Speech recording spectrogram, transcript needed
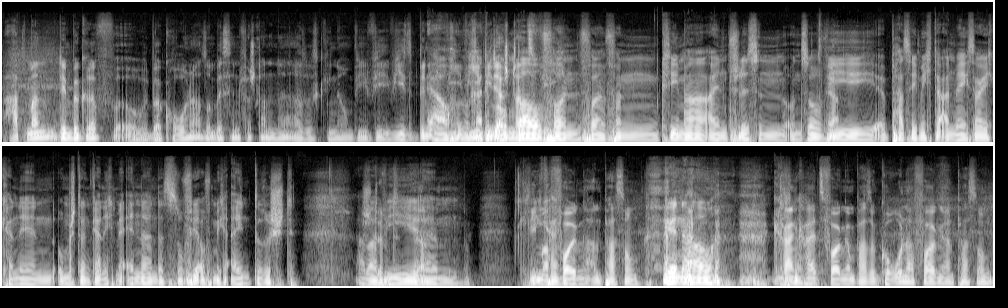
Hat man den Begriff äh, über Corona so ein bisschen verstanden? Ne? Also es ging darum, wie, wie, wie bin Ja, auch wie, wie gerade im Umbau von, von, von Klimaeinflüssen und so. Ja. Wie äh, passe ich mich da an, wenn ich sage, ich kann den Umstand gar nicht mehr ändern, dass so viel auf mich eindrischt. Aber Stimmt, wie, ja. ähm, Klimafolgenanpassung, genau, Krankheitsfolgenanpassung, Corona-Folgenanpassung,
